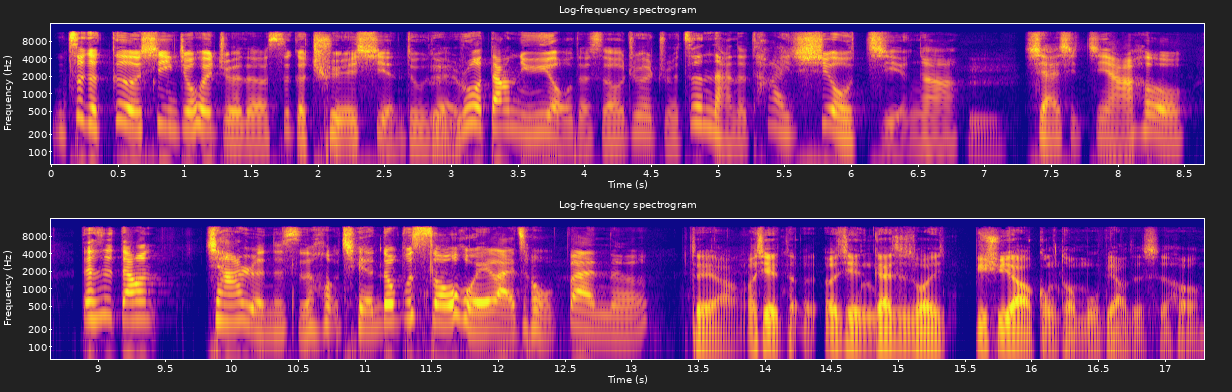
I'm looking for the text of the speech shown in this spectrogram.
你这个个性就会觉得是个缺陷，对不对？嗯、如果当女友的时候，就会觉得这男的太秀俭啊，嗯，还是家后。但是当家人的时候，钱都不收回来，怎么办呢？对啊，而且而且应该是说，必须要有共同目标的时候。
